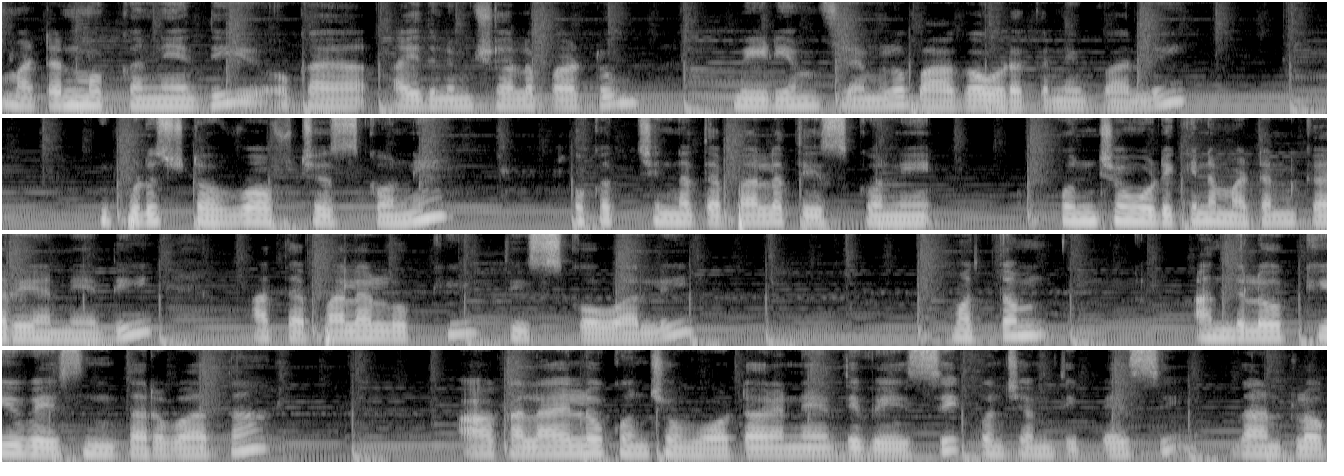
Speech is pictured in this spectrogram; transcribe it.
మటన్ ముక్క అనేది ఒక ఐదు నిమిషాల పాటు మీడియం ఫ్లేమ్లో బాగా ఉడకనివ్వాలి. ఇప్పుడు స్టవ్ ఆఫ్ చేసుకొని ఒక చిన్న తెపాల తీసుకొని కొంచెం ఉడికిన మటన్ కర్రీ అనేది ఆ తెపాలలోకి తీసుకోవాలి. మొత్తం అందులోకి వేసిన తర్వాత ఆ కళాయిలో కొంచెం వాటర్ అనేది వేసి కొంచెం తిప్పేసి దాంట్లో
